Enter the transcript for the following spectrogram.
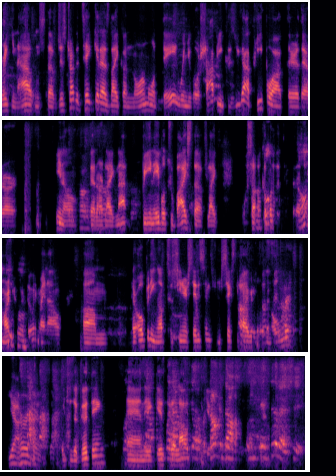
freaking out and stuff. Just try to take it as like a normal day when you go shopping, because you got people out there that are, you know, that are like not being able to buy stuff. Like, so a couple of the, that the Old markets people. are doing right now. Um, they're opening up to senior citizens from 65 years old and over, Yeah, I heard that. which is a good thing. And it, it, it But allows you a Dunkin' Donuts, so you can't do that shit.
